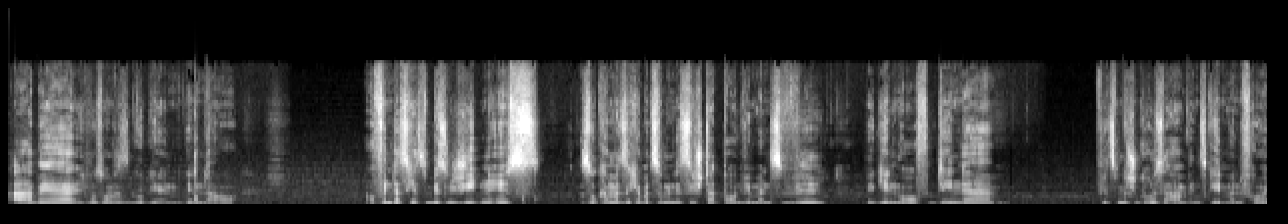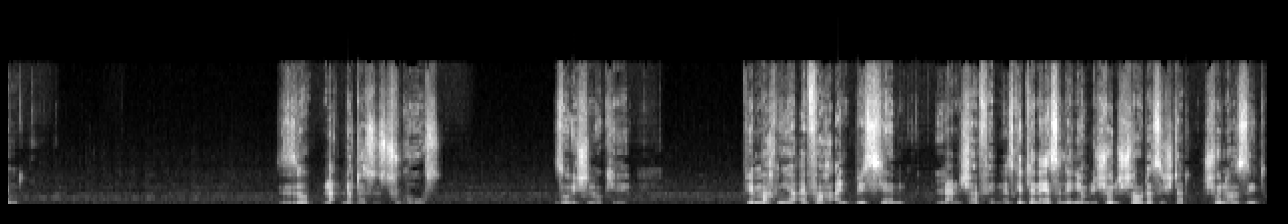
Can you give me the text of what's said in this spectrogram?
Aber ich muss mal was googeln, genau. Auch wenn das jetzt ein bisschen Cheaten ist, so kann man sich aber zumindest die Stadt bauen, wie man es will. Wir gehen mal auf den da. Ich will es ein bisschen größer haben, wenn es geht, mein Freund. So, na, das ist zu groß. So ist schon okay. Wir machen hier einfach ein bisschen Landschaft hin. Es geht ja in erster Linie um die Schönstau, dass die Stadt schön aussieht.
